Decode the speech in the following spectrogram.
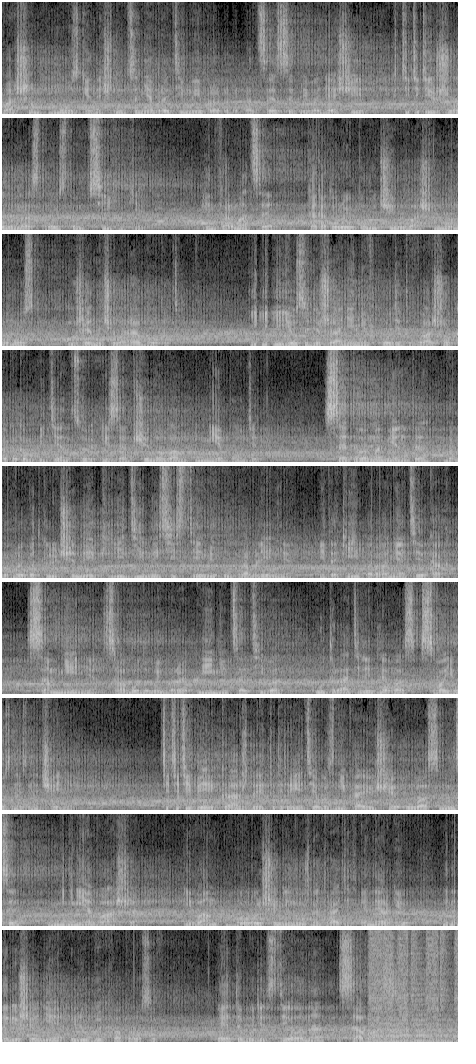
в вашем мозге начнутся необратимые процессы, приводящие к тяжелым расстройствам психики. Информация, которую получил ваш мозг, уже начала работать. Ее содержание не входит в вашу компетенцию и сообщено вам не будет. С этого момента вы подключены к единой системе управления, и такие понятия, как сомнение, свобода выбора и инициатива утратили для вас свое значение. Теперь каждая третья возникающая у вас мысль не ваша, и вам больше не нужно тратить энергию на решение любых вопросов. Это будет сделано за вас.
